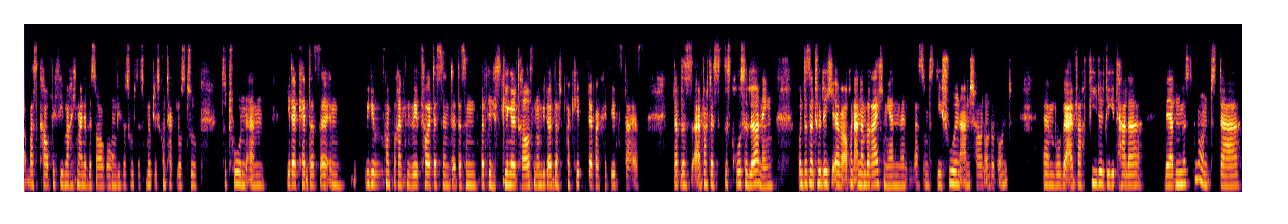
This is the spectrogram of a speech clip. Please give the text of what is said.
was kaufe ich, wie mache ich meine Besorgung, wie versuche ich das möglichst kontaktlos zu, zu tun. Ähm, jeder kennt das äh, in Videokonferenzen, wie wir jetzt heute sind, äh, das sind plötzlich es klingelt draußen und wieder das Paket, der Paketdienst da ist. Ich glaube, das ist einfach das, das große Learning. Und das natürlich äh, auch in anderen Bereichen, ja, ne, lass uns die Schulen anschauen und und und, ähm, wo wir einfach viel digitaler werden müssten. Und da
